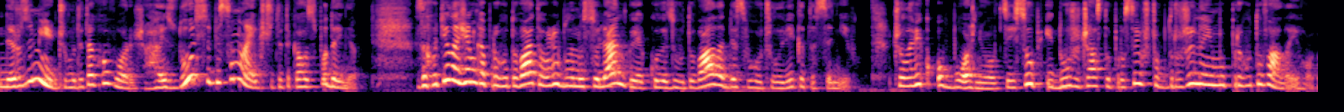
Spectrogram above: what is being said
Не розумію, чому ти так говориш. Гайздуй собі сама, якщо ти така господиня. Захотіла жінка приготувати улюблену солянку, як колись готувала для свого чоловіка та синів. Чоловік обожнював цей суп і дуже часто просив, щоб дружина йому приготувала його.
